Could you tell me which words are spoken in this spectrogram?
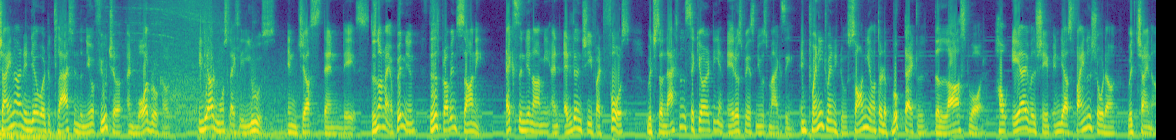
China and India were to clash in the near future and war broke out, India would most likely lose in just 10 days. This is not my opinion, this is Pravin Sawhney, ex-Indian Army and editor-in-chief at Force, which is a national security and aerospace news magazine. In 2022, Sawhney authored a book titled The Last War, How AI Will Shape India's Final Showdown with China,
